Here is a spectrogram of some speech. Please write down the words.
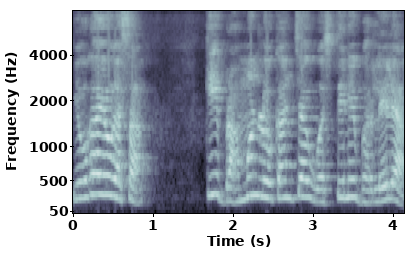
योगायोग असा की ब्राह्मण लोकांच्या वस्तीने भरलेल्या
